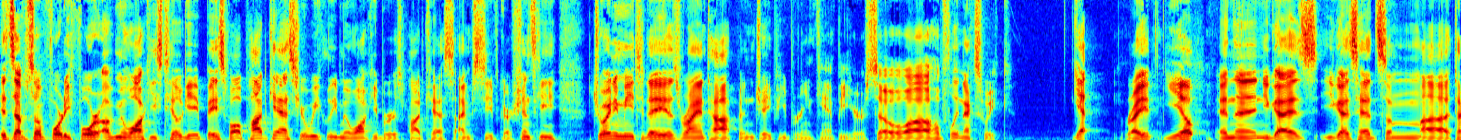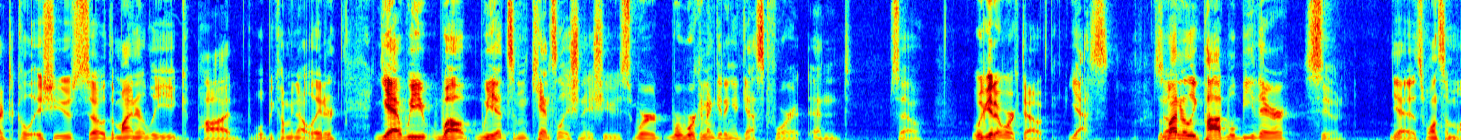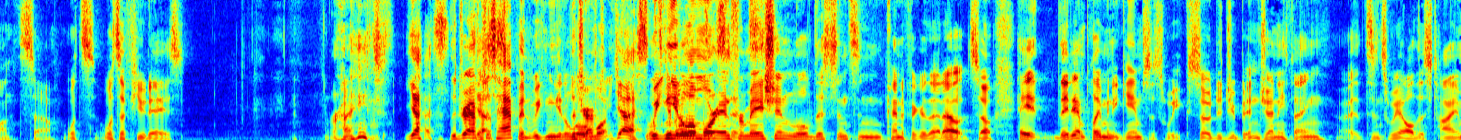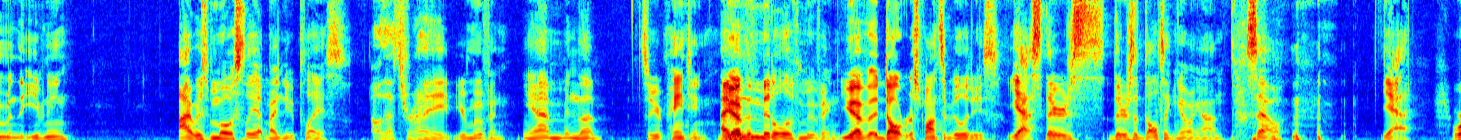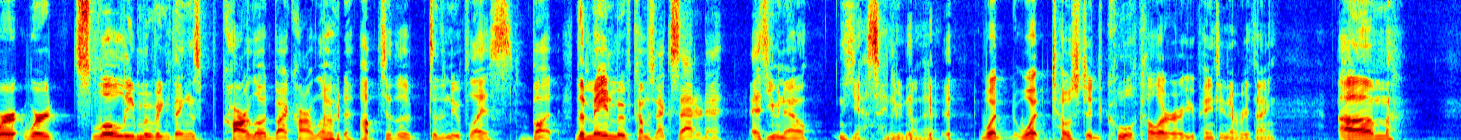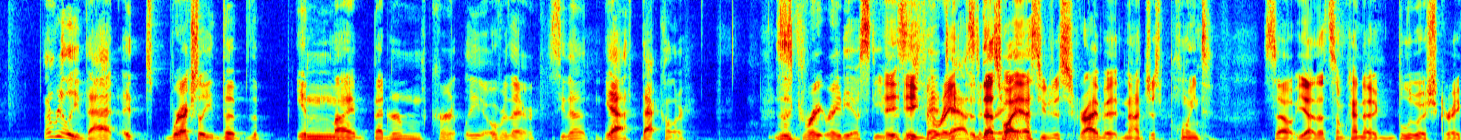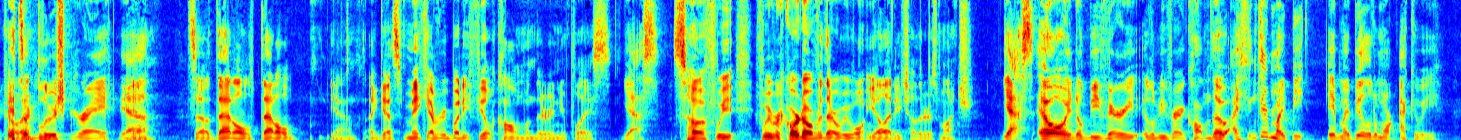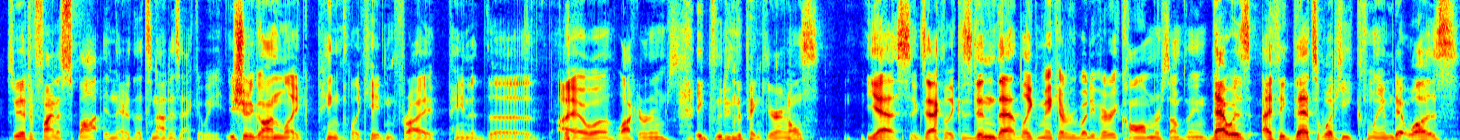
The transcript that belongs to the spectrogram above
It's episode 44 of Milwaukee's Tailgate Baseball Podcast, your weekly Milwaukee Brewers podcast. I'm Steve Garshinsky. Joining me today is Ryan Top and JP Breen can't be here. So uh, hopefully next week, Yep. right? Yep. And then you guys you guys had some uh, technical issues, so the minor league pod will be coming out later. Yeah, we well, we had some cancellation issues. We're we're working on getting a guest for it, and so We'll get it worked out. yes, the So- minor league pod will be there soon. Yeah, it's once a month, so what's what's a few days? Right? Yes, The draft yes. just happened. We can get a little draft- more. yes, we can get get a a little little more distance. information, a little distance, and kind of figure that out. So, hey, they didn't play many games this week. So, did you binge anything uh, since we had all this time in the evening? I was mostly at my new place. Oh, that's right. You're moving, Yeah, I'm in the so you're painting. I'm You in the middle of moving. you have adult responsibilities. Yes, there's there's adulting going on. So yeah, we're we're slowly moving things carload by carload up to the to the new place. But the main move comes next Saturday, as you know. Yes, I do know that. what what toasted cool color are you painting everything? Um, not really that. It's we're actually the the in my bedroom currently over there. See that? Yeah, that color. This is great radio, Steve. This A- is a great- fantastic. that's why I asked you to describe it, not just point. So yeah, that's some kind of bluish gray color. it's a bluish gray. Yeah. yeah. So that'll that'll yeah, I guess make everybody feel calm when they're in your place. Yes. So if we if we record over there, we won't yell at each other as much. Yes. Oh, it'll be very it'll be very calm. Though I think there might be it might be a little more echoey. So we have to find a spot in there that's not as echoey, You should have gone like pink, like Hayden Fry painted the Iowa locker rooms. including the pink urinals. Yes, exactly. Because didn't that like make everybody very calm or something? That was I think that's what he claimed it was.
